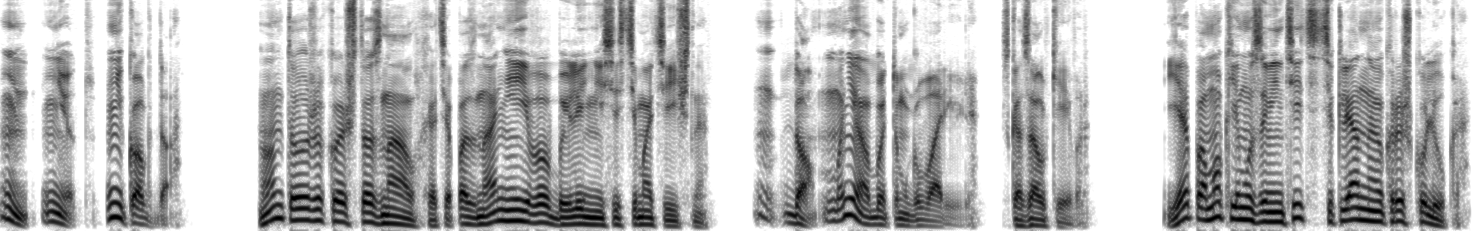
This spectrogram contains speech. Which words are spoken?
«Нет, никогда». Он тоже кое-что знал, хотя познания его были несистематичны. «Да, мне об этом говорили», — сказал Кейвор. Я помог ему завинтить стеклянную крышку люка.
